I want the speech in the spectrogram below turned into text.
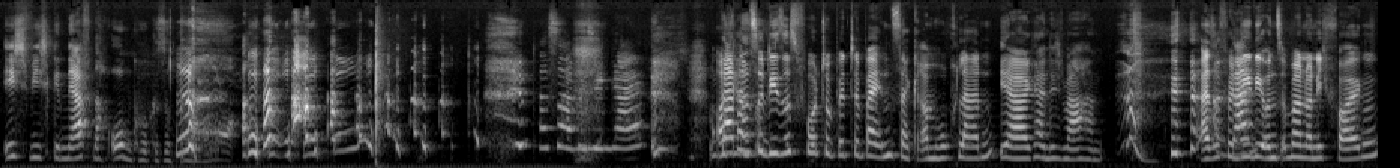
Ich, wie ich genervt nach oben gucke, so. das war ein bisschen geil. Und Und dann kannst du dieses Foto bitte bei Instagram hochladen? ja, kann ich machen. Also für dann- die, die uns immer noch nicht folgen,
